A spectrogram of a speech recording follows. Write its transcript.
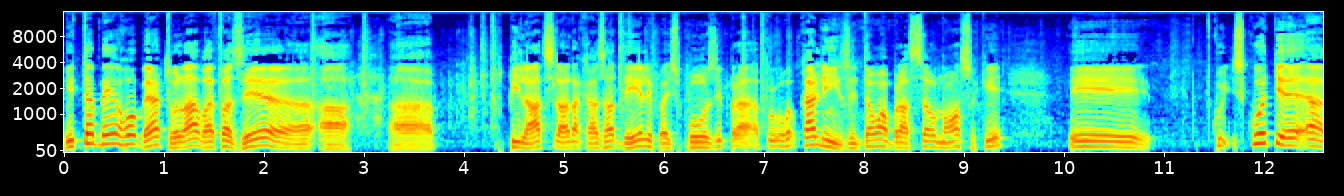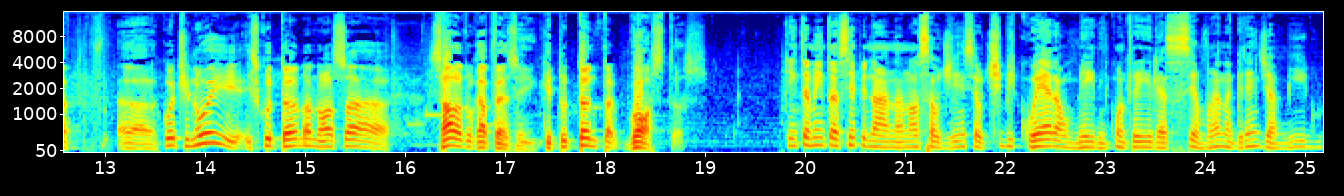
E também o Roberto lá vai fazer a, a, a Pilates lá na casa dele, para a esposa e para o Carlinhos. Então, um abração nosso aqui. E escute, uh, uh, continue escutando a nossa sala do cafezinho, que tu tanto gostas. Quem também está sempre na, na, nossa audiência é o Tibiquera Almeida. Encontrei ele essa semana, grande amigo,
